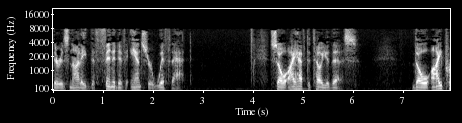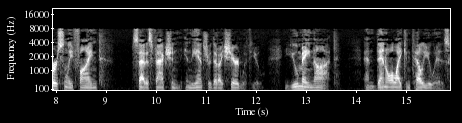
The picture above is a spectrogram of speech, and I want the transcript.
There is not a definitive answer with that. So I have to tell you this. Though I personally find satisfaction in the answer that I shared with you, you may not. And then all I can tell you is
